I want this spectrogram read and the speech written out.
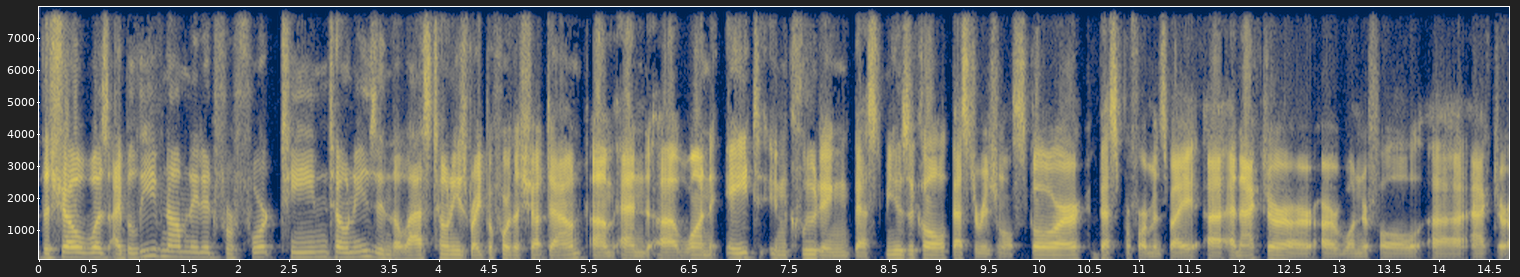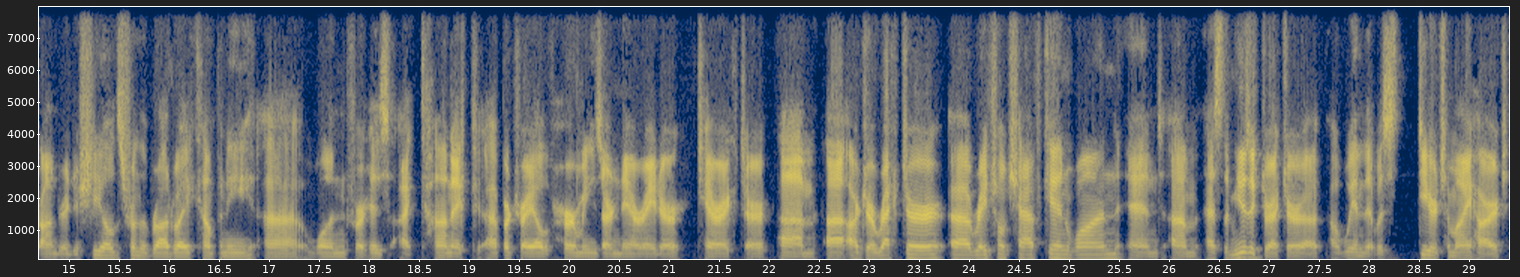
the show was, I believe, nominated for 14 Tonys in the last Tonys right before the shutdown, um, and uh, won eight, including Best Musical, Best Original Score, Best Performance by uh, an Actor. Our, our wonderful uh, actor Andre de Shields from the Broadway Company uh, won for his iconic uh, portrayal of Hermes, our narrator character. Um, uh, our director Rachel Chavkin won, and um, as the music director, a, a win that was dear to my heart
